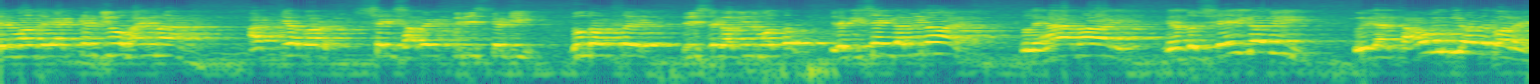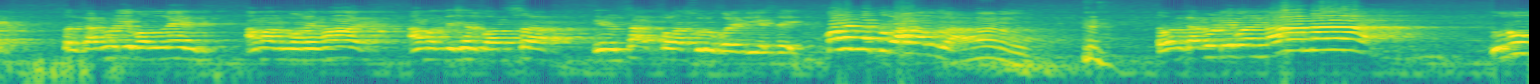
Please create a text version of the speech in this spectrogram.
এর মাঝে এক কেজিও হয় না। আজকে আবার সেই সাবেক ত্রিশ কেজি দুধ আসছে তিরিশটা গাভীর মতো। এটা কি সেই গাভী নয়? বলে হ্যাঁ ভাই এটা তো সেই গাভী তো এটার কারণ কি হতে পারে? তোর কাঠুরিয়ে বললেন আমার মনে হয় আমার দেশের বাদশাহ ইনসাফ করা শুরু করে দিয়েছে। বলেন না তো সুবহানাল্লাহ। তখন কাঠুরিয়ে বলেন না না জুলুম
